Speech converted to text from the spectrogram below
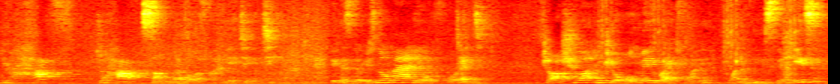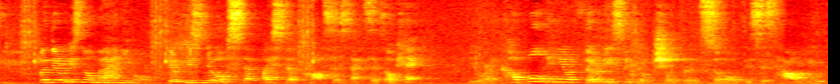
you have to have some level of creativity because there is no manual for it. Joshua and Joel may write one one of these days, but there is no manual. There is no step-by-step process that says, okay, you are a couple in your 30s with your children, so this is how you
